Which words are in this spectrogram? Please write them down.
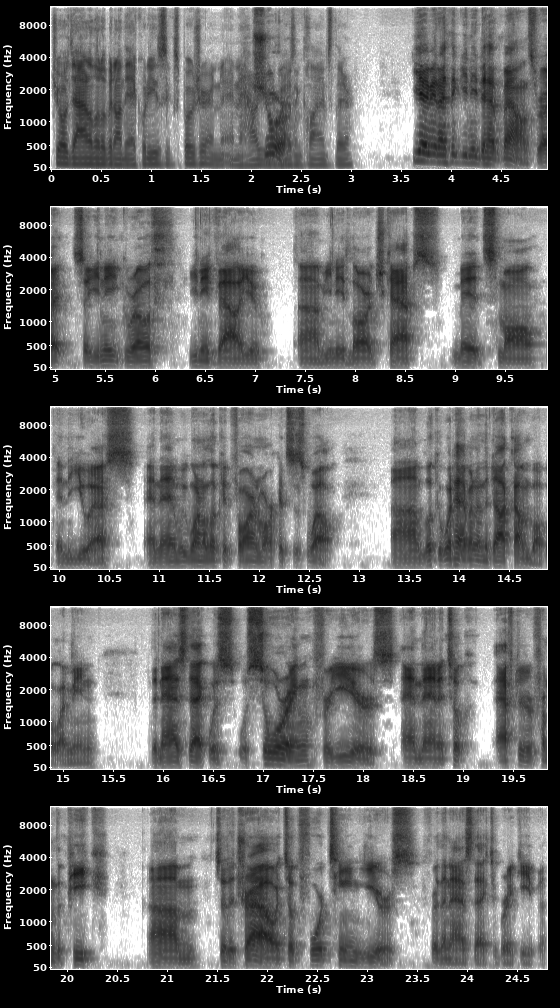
drill down a little bit on the equities exposure and, and how sure. you're advising clients there? Yeah, I mean, I think you need to have balance, right? So you need growth, you need value, um, you need large caps, mid, small in the U.S., and then we want to look at foreign markets as well. Um, look at what happened in the dot com bubble. I mean, the Nasdaq was was soaring for years, and then it took after from the peak um, to the trough, it took 14 years for the Nasdaq to break even.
